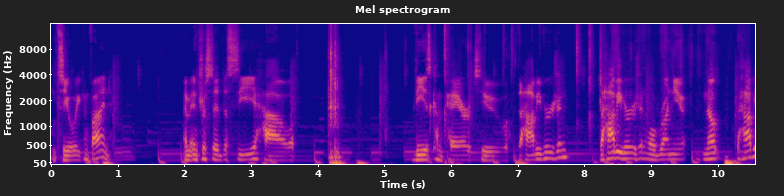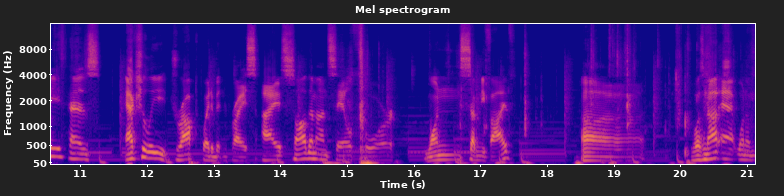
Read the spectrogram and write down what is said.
Let's see what we can find. I'm interested to see how these compare to the hobby version. The hobby version will run you. Nope, the hobby has actually dropped quite a bit in price. I saw them on sale for 175. Uh, was not at one of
